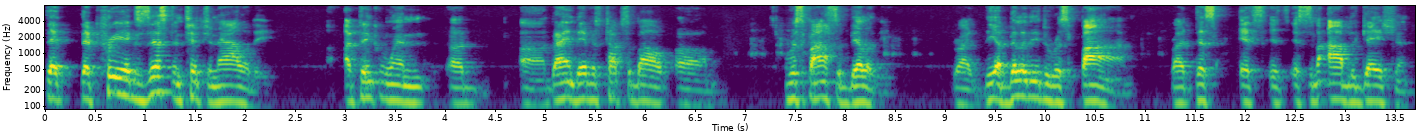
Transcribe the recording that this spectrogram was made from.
That that pre-exist intentionality. I think when uh, uh, Diane Davis talks about um, responsibility, right? The ability to respond, right? This it's it's it's an obligation.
